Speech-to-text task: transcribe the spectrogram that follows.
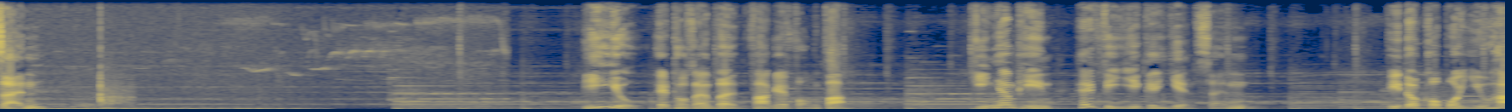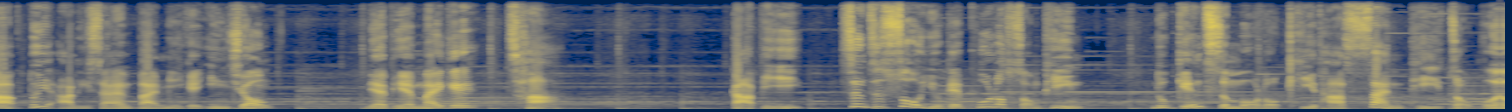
整。比如是传上文化嘅方法，纪念品系回忆嘅延伸，呢度科保游客对阿里山文明嘅印象。日片卖嘅茶、咖啡，甚至所有嘅普罗商品，都坚持没落其他山体作物。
